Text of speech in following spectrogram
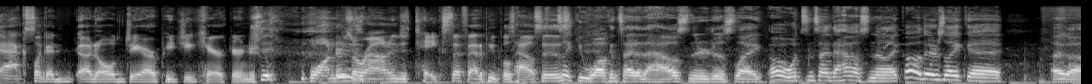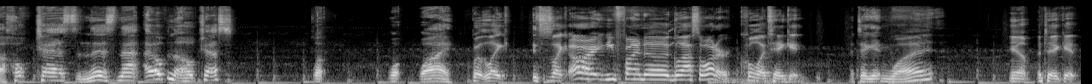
acts like a an old JRPG character and just wanders around and just takes stuff out of people's houses. It's like you walk inside of the house and they're just like, "Oh, what's inside the house?" And they're like, "Oh, there's like a, a, a hope chest and this and that." I open the hope chest. What? What? Why? But like, it's just like, all right, you find a glass of water. Cool, I take it. I take it. What? Yep, I take it.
